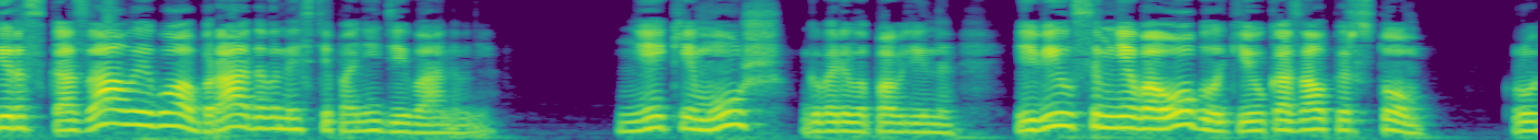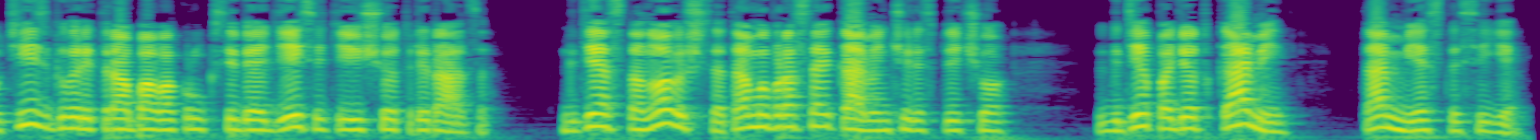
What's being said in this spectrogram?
и рассказала его обрадованной Степаниде Ивановне. «Некий муж, — говорила Павлина, — явился мне во облаке и указал перстом. Крутись, — говорит раба, — вокруг себя десять и еще три раза. Где остановишься, там и бросай камень через плечо. Где падет камень, там место сие.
